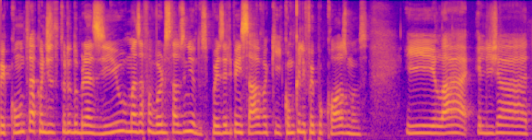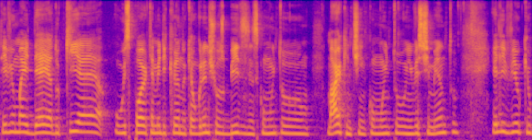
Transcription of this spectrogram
foi contra a candidatura do Brasil, mas a favor dos Estados Unidos, pois ele pensava que como que ele foi para o Cosmos e lá ele já teve uma ideia do que é o esporte americano, que é o grande show business com muito marketing, com muito investimento. Ele viu que o,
